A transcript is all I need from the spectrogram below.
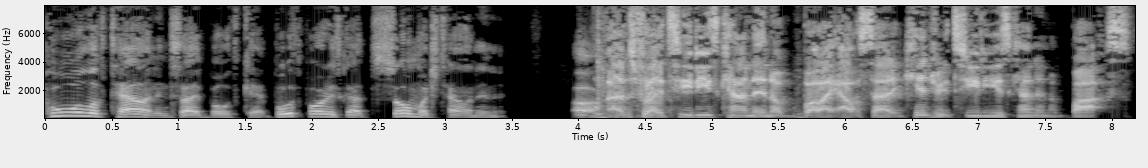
pool of talent inside both camp. Both parties got so much talent in it. Oh, I just feel like TD's kind of in a like outside of Kendrick. TD is kind of in a box.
